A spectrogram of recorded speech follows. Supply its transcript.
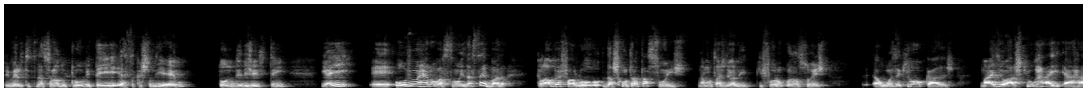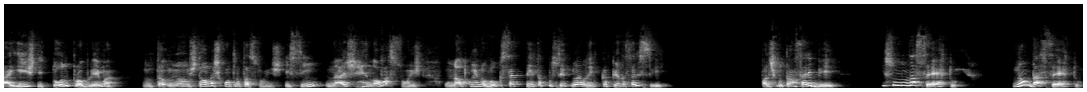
primeiro título nacional do clube, tem essa questão de ego, todo dirigente tem. E aí é, houve uma renovação exacerbada. Cláudio falou das contratações na montagem do elenco, que foram contratações algumas equivocadas. Mas eu acho que raiz, a raiz de todo o problema não, não, estão nas contratações, e sim nas renovações. O Náutico renovou com 70% do elenco campeão da Série C para disputar uma Série B. Isso não dá certo. Não dá certo.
